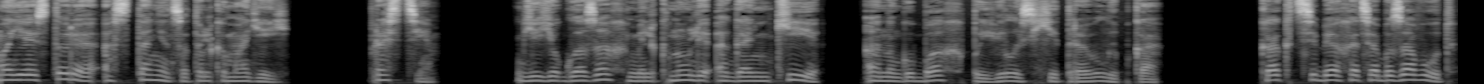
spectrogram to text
Моя история останется только моей. Прости». В ее глазах мелькнули огоньки, а на губах появилась хитрая улыбка. «Как тебя хотя бы зовут?»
